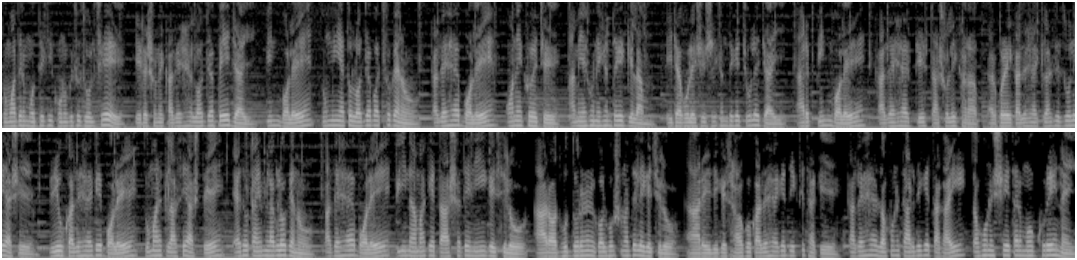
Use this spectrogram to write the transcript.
তোমাদের মধ্যে কি কোনো কিছু চলছে? এটা শুনে কাজে হ্যাঁ লজ্জা পেয়ে যাই পিন বলে, তুমি এত লজ্জা পাচ্ছ কেন? কাজে হ্যাঁ বলে, অনেক হয়েছে, আমি এখন এখান থেকে গেলাম। এটা বলে সে সেখান থেকে চলে যাই আর পিন বলে, কাজে হ্যাঁ টেস্ট আসলেই খারাপ। তারপরে কাজে হ্যাঁ ক্লাসে চলে আসে। রিউ কাজে হ্যাঁকে বলে, তোমার ক্লাসে আসতে এত টাইম লাগল কেন? কাজে হ্যাঁ বলে, পিন আমাকে তার সাথে নিয়ে গেছিল, আর অদ্ভুত ধরনের গল্প শোনাতে লেগেছিল। আর এইদিকে সাহকো কাজে হ্যাঁকে দেখতে থাকে। কাজে হ্যাঁ যখনই তার দিকে তাকাই, তখন সে তার মুখ ঘুরেই নেয়।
